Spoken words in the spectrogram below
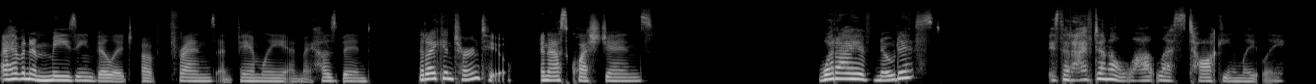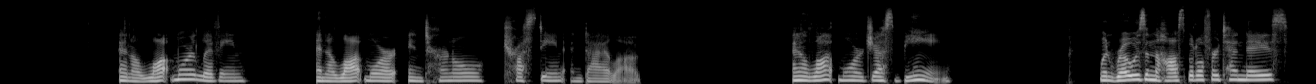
I have an amazing village of friends and family and my husband that I can turn to and ask questions. What I have noticed is that I've done a lot less talking lately and a lot more living and a lot more internal trusting and dialogue and a lot more just being. When Ro was in the hospital for 10 days,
